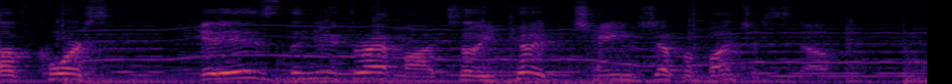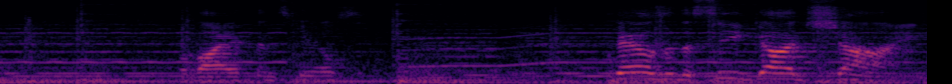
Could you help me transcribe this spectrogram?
Of course, it is the new threat mod, so he could change up a bunch of stuff. Leviathan scales. Scales of the Sea God Shine.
